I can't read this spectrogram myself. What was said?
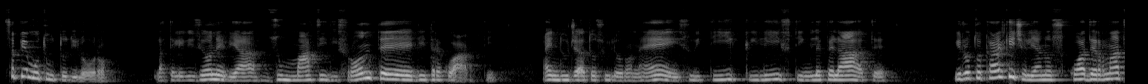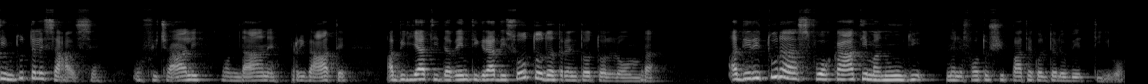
Sappiamo tutto di loro. La televisione li ha zoomati di fronte di tre quarti. Ha indugiato sui loro nei, sui tic, i lifting, le pelate i rotocalchi ce li hanno squadernati in tutte le salse, ufficiali, mondane, private, abbigliati da 20 gradi sotto o da 38 all'ombra, addirittura sfocati ma nudi nelle foto scippate col teleobiettivo.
